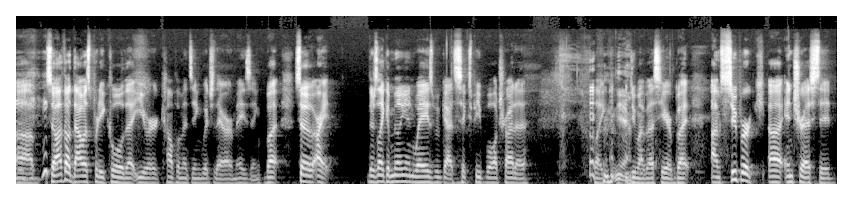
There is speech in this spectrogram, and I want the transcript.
Um, so I thought that was pretty cool that you were complimenting which they are amazing. But so all right. There's like a million ways we've got six people. I'll try to like Yeah. do my best here. But I'm super uh, interested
